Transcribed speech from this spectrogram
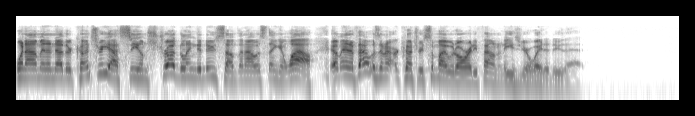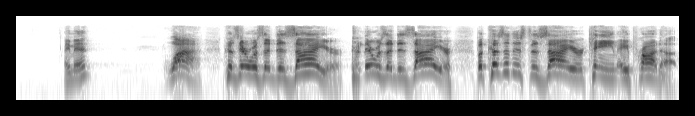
When I'm in another country, I see them struggling to do something. I was thinking, wow, I mean, if that was in our country, somebody would already found an easier way to do that. Amen? Why? Because there was a desire. there was a desire. Because of this desire came a product.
